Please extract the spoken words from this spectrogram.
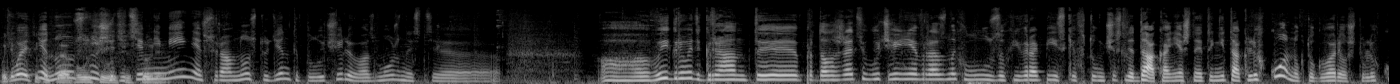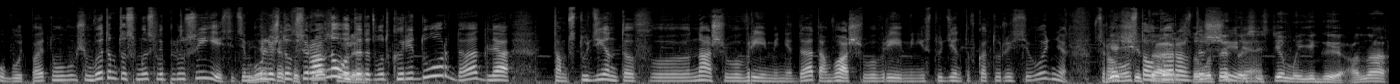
Понимаете, Нет, ну, слушайте, история? тем не менее, все равно студенты получили возможность э, выигрывать гранты, продолжать обучение в разных вузах, европейских в том числе. Да, конечно, это не так легко, но кто говорил, что легко будет. Поэтому, в общем, в этом-то смысле плюсы есть. И тем Меня более, что все равно вот этот вот коридор, да, для там студентов э, нашего времени, да, там вашего времени, студентов, которые сегодня, все равно Я считаю, стал гораздо что шире. вот эта система ЕГЭ, она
